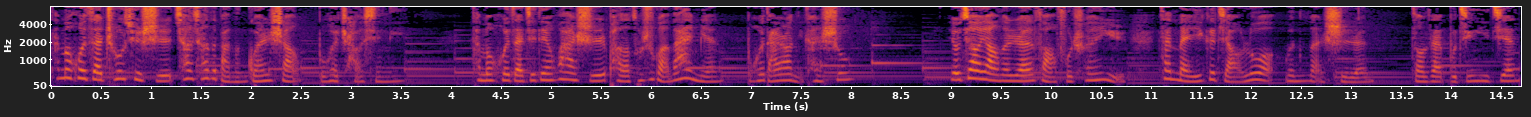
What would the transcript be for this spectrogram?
他们会在出去时悄悄地把门关上，不会吵醒你；他们会在接电话时跑到图书馆外面，不会打扰你看书。有教养的人仿佛春雨，在每一个角落温暖世人，总在不经意间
